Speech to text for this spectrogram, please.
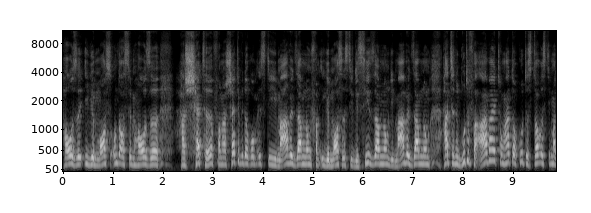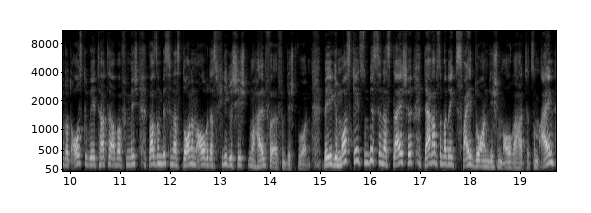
Hause Ige Moss und aus dem Hause Hachette. Von Hachette wiederum ist die Marvel-Sammlung, von Ige Moss ist die DC-Sammlung. Die Marvel-Sammlung hatte eine gute Verarbeitung, hat auch gute Stories, die man dort ausgewählt hatte, aber für mich war so ein bisschen das Dorn im Auge, dass viele Geschichten nur halb veröffentlicht wurden. Bei Ige Moss geht es so ein bisschen das Gleiche, da gab es aber direkt zwei Dornen, die ich im Auge hatte. Zum einen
